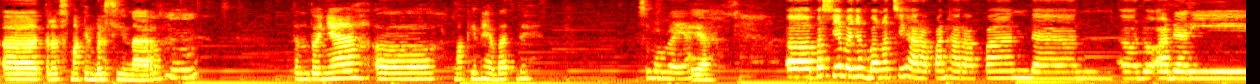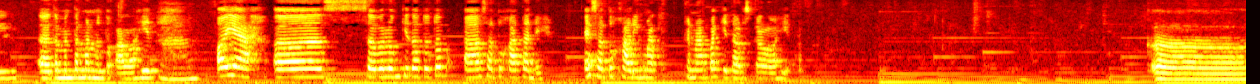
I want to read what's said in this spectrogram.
Eh, terus makin bersinar Hmm, tentunya eh, makin hebat deh semoga ya. ya Eh, pastinya banyak banget sih harapan-harapan dan eh, doa dari eh, teman-teman untuk Alahid. Oh ya, eh, sebelum kita tutup eh, satu kata deh. Eh satu kalimat. Kenapa kita harus ke Alahid? Eh,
